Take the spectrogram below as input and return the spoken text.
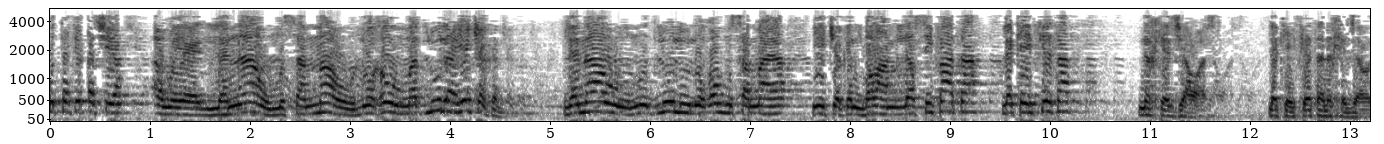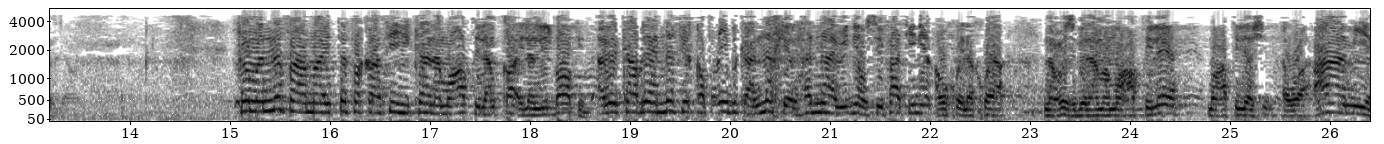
متفقة شيء. أو لناو مسمى لغة مدلولة يشكل لناو مدلول لغة مسمايا يكن بلام لصفاته لكيفيته نخي جواز. لكيفيته نخي جواز. فمن نفى ما اتفق فيه كان معطلا قائلا للباطل. أجل كابريا النفي قطعي بك النخير هل ناوي أو صفاتي أو خويا أخويا نعوذ بالله ما معطليه معطلة أو عامي.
